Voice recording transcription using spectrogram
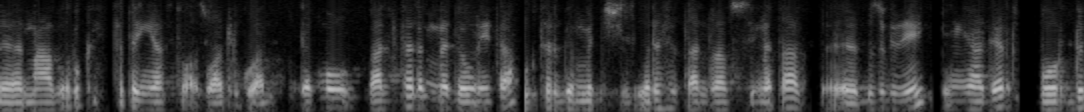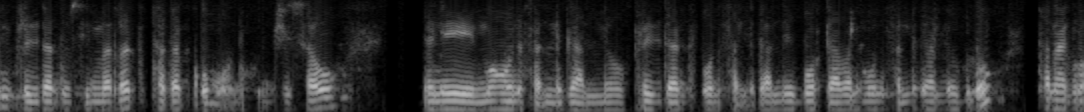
ለማህበሩ ከፍተኛ አስተዋጽኦ አድርጓል። ደግሞ ባልተለመደ ሁኔታ ዶክተር ገመች ወደ ስልጣን ራሱ ሲመጣ ብዙ ጊዜ እኛ ሀገር ቦርድም ፕሬዚዳንትም ሲመረጥ ተጠቁሞ ነው እንጂ ሰው እኔ መሆን እፈልጋለሁ፣ ፕሬዚዳንት መሆን እፈልጋለሁ፣ የቦርድ አባል መሆን እፈልጋለሁ ብሎ ተናግሮ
